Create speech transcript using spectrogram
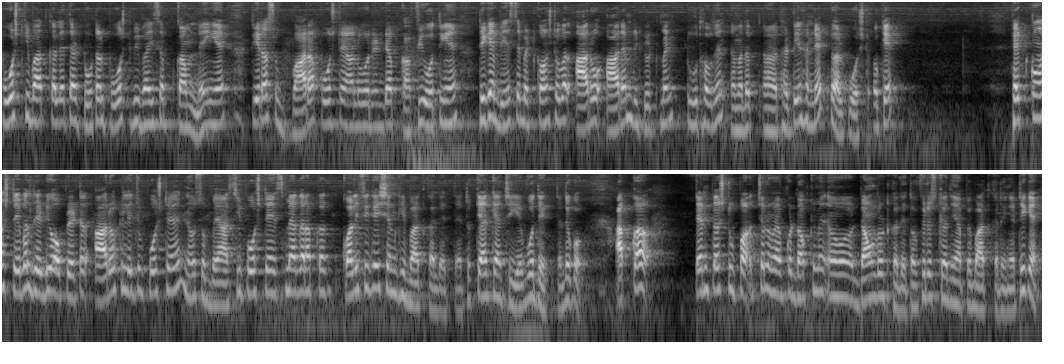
पोस्ट की बात कर लेते हैं, टोटल पोस्ट भी भाई सब कम नहीं है। तेरह सौ बारह पोस्ट हैं ऑल ओवर इंडिया काफ़ी होती हैं। ठीक है B S head constable R O R M recruitment two thousand मतलब thirteen hundred twelve post okay head constable, radio operator RO के लिए जो पोस्ट है, नौ सौ बयासी पोस्ट है। इसमें अगर आपका क्वालिफिकेशन की बात कर लेते हैं तो क्या क्या चाहिए, वो देखते हैं। देखो, आपका टेन प्लस टू चलो मैं आपको डॉक्यूमेंट डाउनलोड कर देता हूँ, फिर उसके बाद यहाँ पे बात करेंगे, ठीक है?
